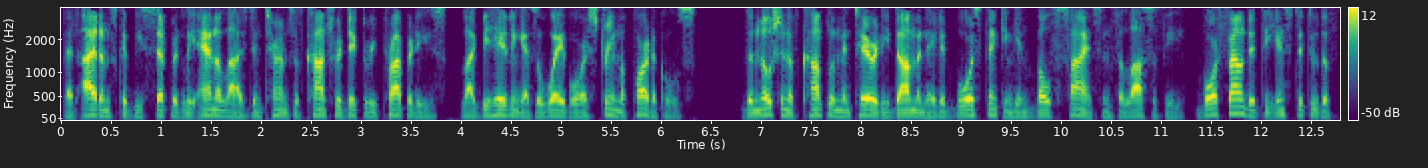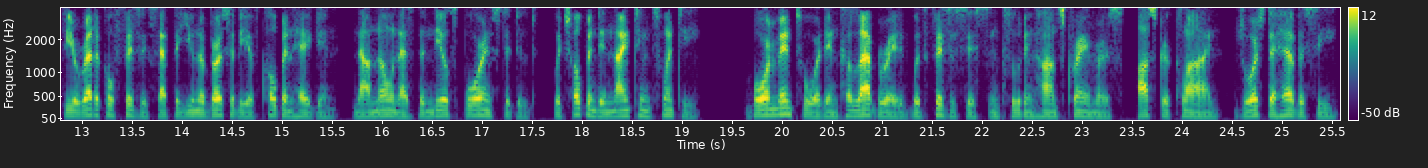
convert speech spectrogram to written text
that items could be separately analyzed in terms of contradictory properties, like behaving as a wave or a stream of particles. The notion of complementarity dominated Bohr's thinking in both science and philosophy. Bohr founded the Institute of Theoretical Physics at the University of Copenhagen, now known as the Niels Bohr Institute, which opened in 1920. Bohr mentored and collaborated with physicists including Hans Kramers, Oskar Klein, George de Hevesy,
